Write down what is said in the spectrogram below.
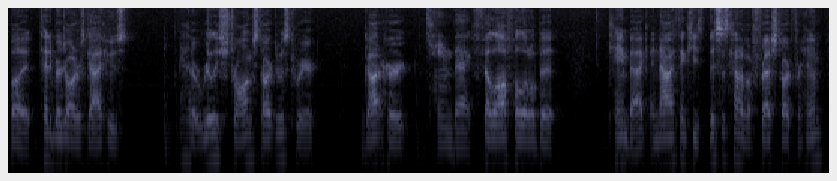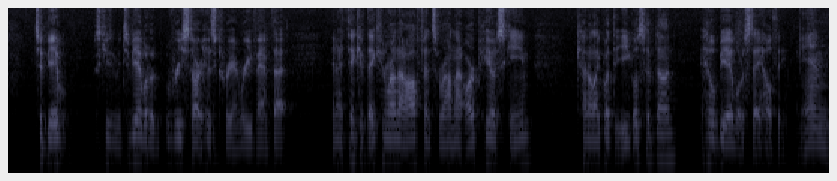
But Teddy Bridgewater's a guy who's had a really strong start to his career, got hurt, Came back. fell off a little bit, came back, and now I think he's this is kind of a fresh start for him to be able, excuse me, to be able to restart his career and revamp that. And I think if they can run that offense around that RPO scheme, kind of like what the Eagles have done, he'll be able to stay healthy. And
